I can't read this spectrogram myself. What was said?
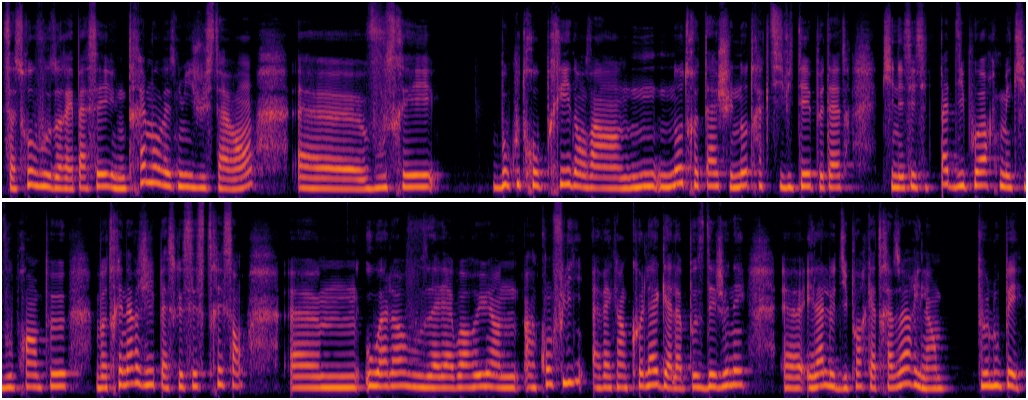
Ça se trouve vous aurez passé une très mauvaise nuit juste avant. Euh, vous serez beaucoup trop pris dans un, une autre tâche, une autre activité peut-être qui nécessite pas de deep work mais qui vous prend un peu votre énergie parce que c'est stressant. Euh, ou alors vous allez avoir eu un, un, conflit avec un collègue à la pause déjeuner. Euh, et là, le deep work à 13 heures, il est un peu loupé.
